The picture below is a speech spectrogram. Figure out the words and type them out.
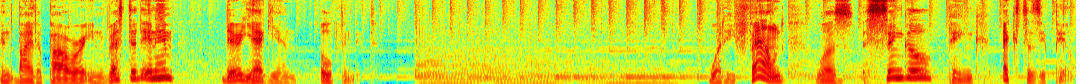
and by the power invested in him, Der-Yeghiayan opened it. What he found was a single pink ecstasy pill,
